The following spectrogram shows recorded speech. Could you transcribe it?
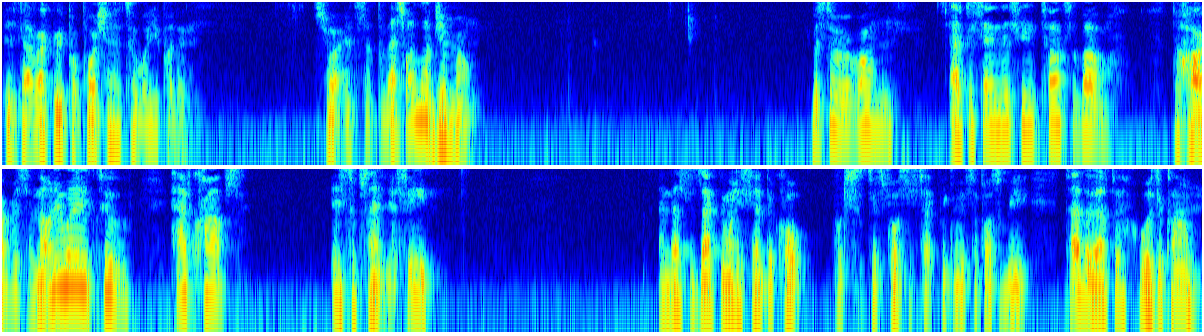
is directly proportional to what you put in. Short and simple. That's why I love Jim Rohn. Mr. Rohn, after saying this, he talks about the harvest. And the only way to have crops is to plant your seed. And that's exactly when he said the quote, which this post is technically supposed to be titled after, Who is a clown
